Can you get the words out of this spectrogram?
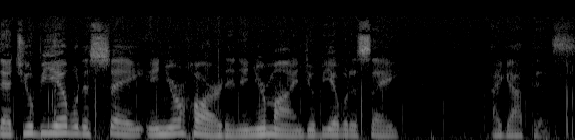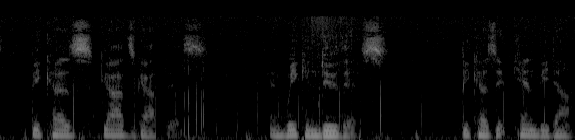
that you'll be able to say in your heart and in your mind, you'll be able to say, "I got this," because God's got this, and we can do this because it can be done.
